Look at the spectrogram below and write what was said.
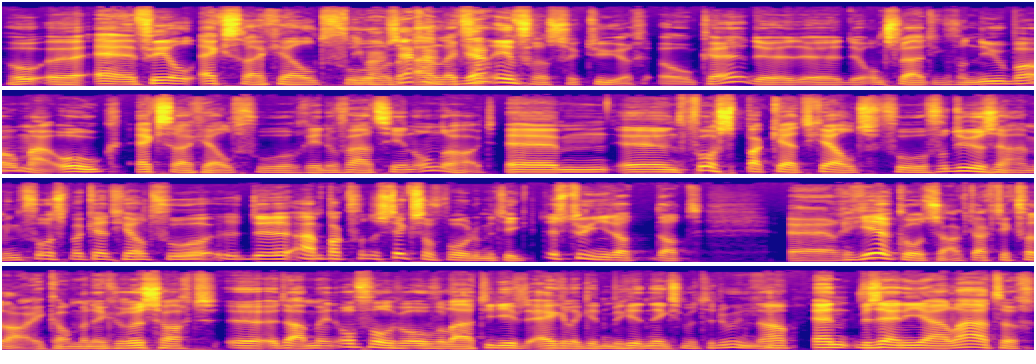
Ho- eh, veel extra geld voor de zeggen, aanleg ja. van infrastructuur ook, hè? De, de, de ontsluiting van nieuwbouw, maar ook extra geld voor renovatie en onderhoud. Ehm, een fors pakket geld voor verduurzaming, fors pakket geld voor de aanpak van de stikstofproblematiek. Dus toen je dat, dat eh regeerakkoord zag, dacht ik van nou, ik kan met een gerust hart eh, het aan mijn opvolger overlaten. Die heeft eigenlijk in het begin niks meer te doen. Nou, en we zijn een jaar later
